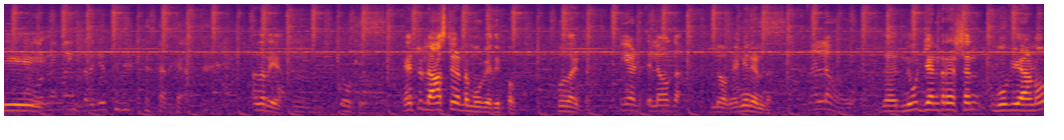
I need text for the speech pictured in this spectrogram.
ഈ അതറിയാം. ഓക്കെ. ഏറ്റവും ലാസ്റ്റ് കണ്ട മൂവി അതിപ്പം പുതുതായിട്ട്. ഈ അടുത്ത് ലോക. ലോകം. എങ്ങനെയുണ്ട്? നല്ല മൂവി ന്യൂ ജനറേഷൻ മൂവിയാണോ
